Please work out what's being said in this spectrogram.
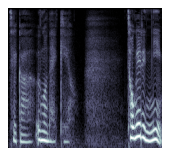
제가 응원할게요. 정혜린 님,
